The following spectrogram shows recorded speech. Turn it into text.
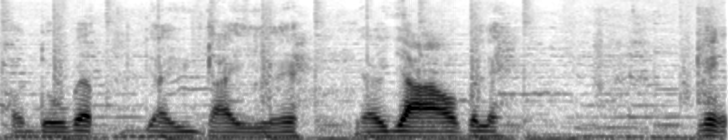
เขาดูแบบใหญ่ๆเลย ยาวๆไปเลย นี่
